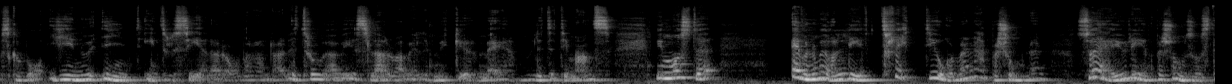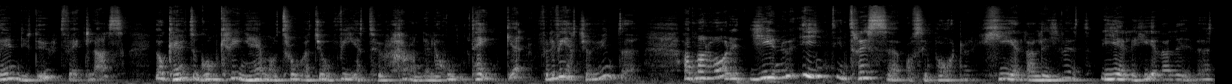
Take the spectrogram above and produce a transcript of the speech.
ska vara genuint intresserad av varandra. Det tror jag vi slarvar väldigt mycket med, lite till mans. Vi måste, även om jag har levt 30 år med den här personen, så är ju det en person som ständigt utvecklas. Jag kan ju inte gå omkring hemma och tro att jag vet hur han eller hon tänker, för det vet jag ju inte. Att man har ett genuint intresse av sin partner hela livet. Det gäller hela livet.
